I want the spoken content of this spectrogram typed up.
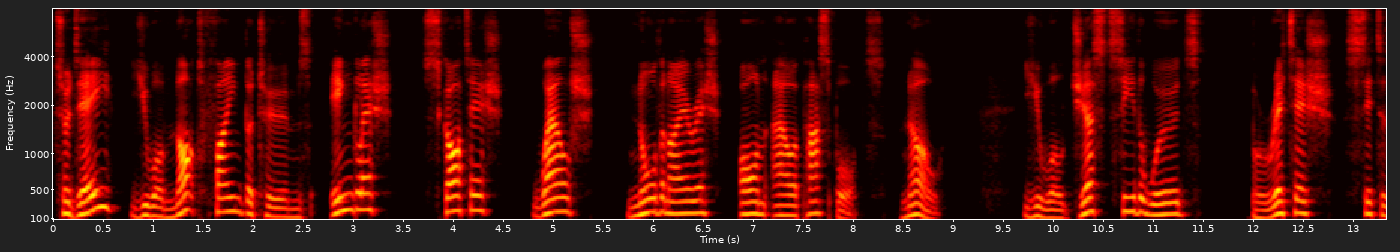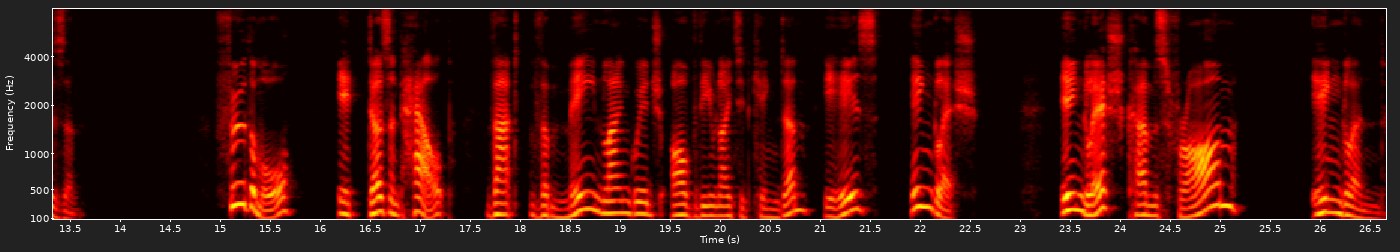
Today, you will not find the terms English, Scottish, Welsh, Northern Irish on our passports. No. you will just see the words British citizen. Furthermore, it doesn't help that the main language of the United Kingdom is English. English comes from England.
